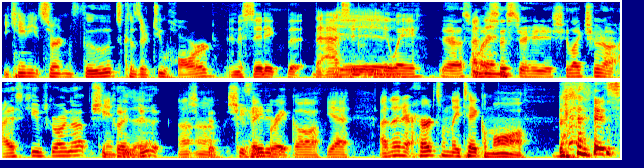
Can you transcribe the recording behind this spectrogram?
You can't eat certain foods because they're too hard. And acidic, the, the acid will eat Yeah. away. Yeah, that's what And my then- sister hated. She liked chewing on ice cubes growing up. She Can't couldn't do do, that. it. Uh She, uh could, she they hated break it. off. Yeah, and then it hurts when they take them off. it's,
